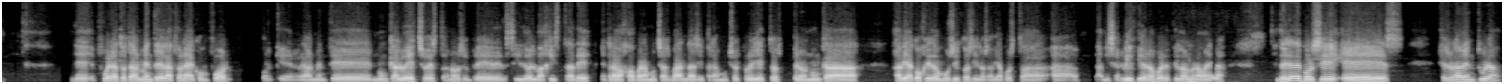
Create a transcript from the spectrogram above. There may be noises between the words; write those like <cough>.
de, fuera totalmente de la zona de confort, porque realmente nunca lo he hecho esto, ¿no? Siempre he sido el bajista de, he trabajado para muchas bandas y para muchos proyectos, pero nunca había cogido músicos y los había puesto a, a mi servicio, ¿no? Por decirlo de alguna manera. Entonces ya de por sí es, es una aventura,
